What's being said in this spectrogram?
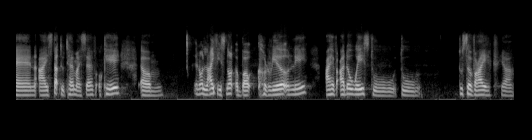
and I start to tell myself, okay, um, you know, life is not about career only. I have other ways to to to survive. Yeah.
